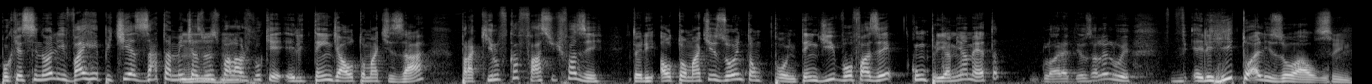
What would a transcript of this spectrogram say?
Porque senão ele vai repetir exatamente as mesmas palavras. Por quê? Ele tende a automatizar pra aquilo ficar fácil de fazer. Então ele automatizou, então, pô, entendi, vou fazer, cumpri a minha meta. Glória a Deus, aleluia. Ele ritualizou algo Sim.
